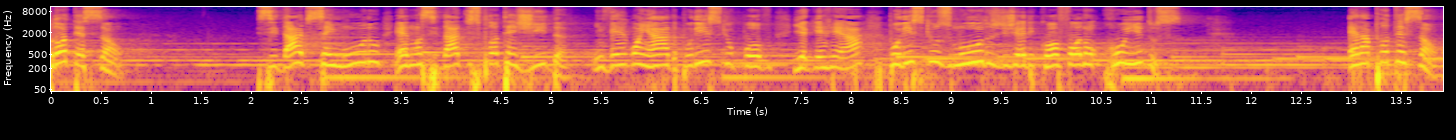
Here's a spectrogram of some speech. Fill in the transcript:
proteção. Cidade sem muro era uma cidade desprotegida, envergonhada. Por isso que o povo ia guerrear, por isso que os muros de Jericó foram ruídos. Era a proteção.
